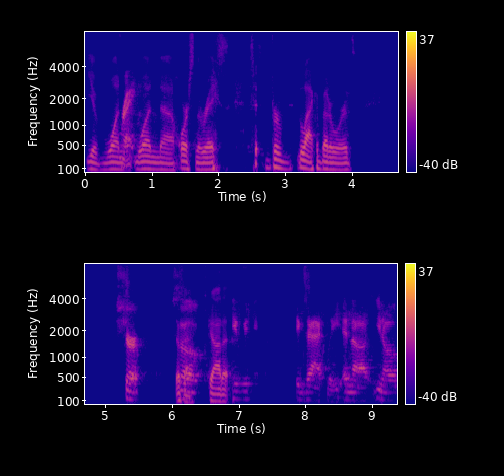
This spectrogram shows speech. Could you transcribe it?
You have one right. one uh, horse in the race, for lack of better words. Sure. So okay, got it. it exactly, and uh, you know,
